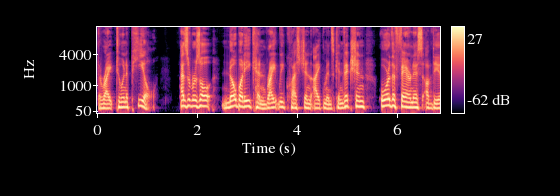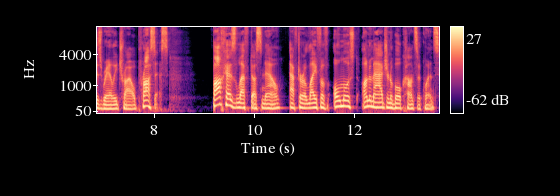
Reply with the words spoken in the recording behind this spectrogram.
the right to an appeal. As a result, nobody can rightly question Eichmann's conviction or the fairness of the Israeli trial process. Bach has left us now after a life of almost unimaginable consequence.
